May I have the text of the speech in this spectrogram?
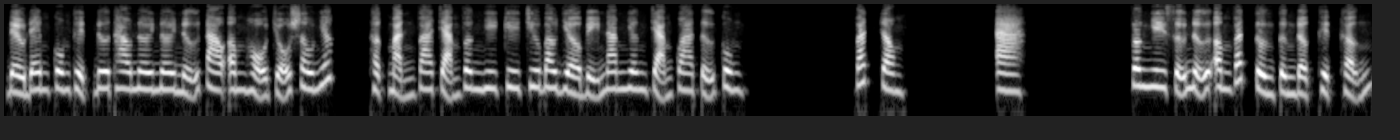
đều đem cung thịt đưa thao nơi nơi nữ tao âm hộ chỗ sâu nhất, thật mạnh va chạm Vân Nhi kia chưa bao giờ bị nam nhân chạm qua tử cung. Vách trong. A. Vân Nhi xử nữ âm vách tường từng đợt thịt khẩn,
